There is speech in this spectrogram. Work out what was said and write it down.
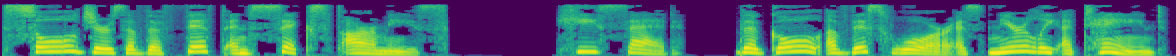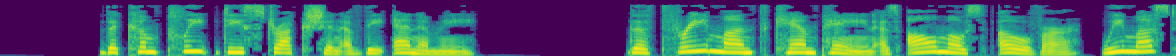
"'Soldiers of the Fifth and Sixth Armies,' he said. The goal of this war is nearly attained, the complete destruction of the enemy, the three-month campaign is almost over, we must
